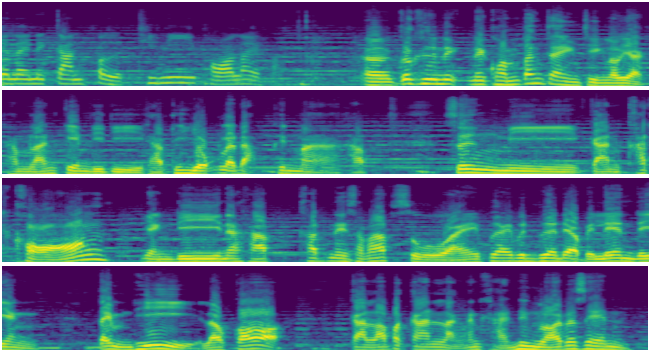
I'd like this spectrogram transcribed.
อะไรในการเปิดที่นี่เพราะอะไรคะเอ่อก็คือในในความตั้งใจจริงๆ เราอยากทำร้านเกมดีๆครับที่ยกระดับขึ้นมาครับ ซึ่งมีการคัดของอย่างดีนะครับ คัดในสภาพสวยเพื่อให้เพื่อนๆได้เอาไปเล่นได้อย่างเต็มที่แล้วก็การรับประกันหลังการขาย 100%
